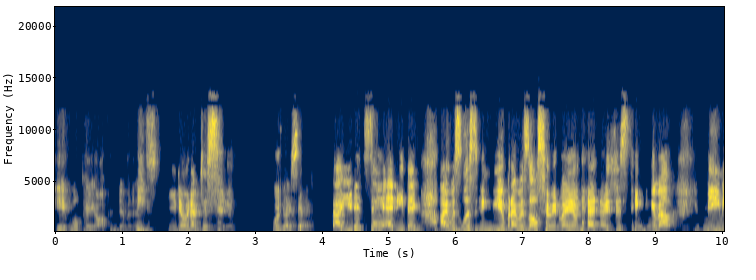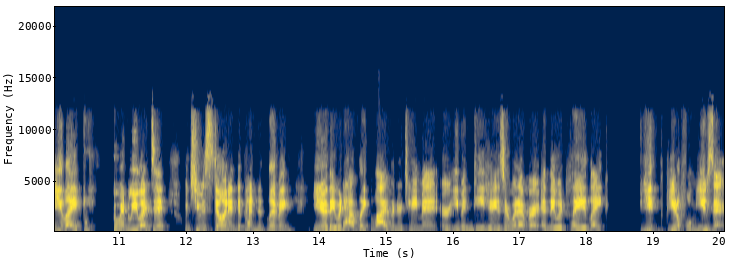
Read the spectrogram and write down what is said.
It will pay off in dividends. You know what i'm just what did i say you didn't say anything. I was listening to you, but I was also in my own head. And I was just thinking about Mimi, like when we went to when she was still in independent living, you know, they would have like live entertainment or even DJs or whatever, and they would play like be- beautiful music.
